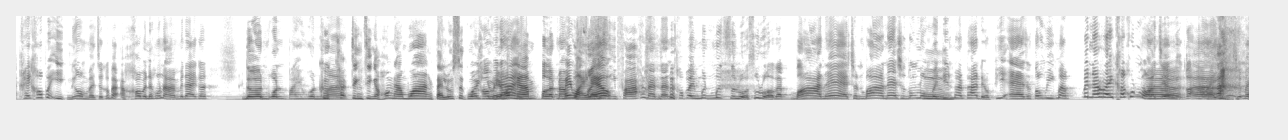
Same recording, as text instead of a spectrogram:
กให้เข้าไปอีกนึกออกไหมจะก็แบบอะเข้าไปในห้องน้ำไม่ได้ก็ เดินวนไปวนคือมาจริงๆอะห้องน้ำว่าง แต่รู้สึกว่าอเข้ายู่ไม่ในได้ห้องน้ำเปิดมาไม่ไหวแล้วฟสีฟ้าขนาดนั้นเข้าไปมืดๆสลัวสลัวๆแบบบ้าแน่ฉันบ้าแน่ฉันต้องลงไปอืมดิ้นพลาดพลาดเดี๋ยวพี่แอร์จะต้องวิ่งมาเป็นอะไรคะคุณหมอเออเจมส์เนี่ยก็อายอีกใช่ไหม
